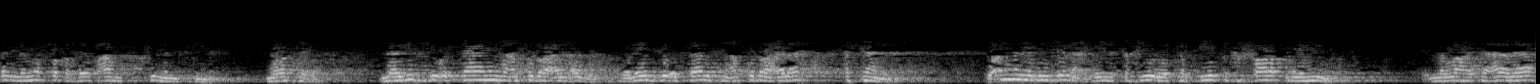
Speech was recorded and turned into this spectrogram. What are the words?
فإن لم يستطع فيطعام ستين مسكينا. مرتبة لا يجزئ الثاني مع القدرة على الأول ولا يجزئ الثالث مع القدرة على الثاني. وأما الذي جمع بين التخيير والترتيب فكفارة اليمين. إن الله تعالى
